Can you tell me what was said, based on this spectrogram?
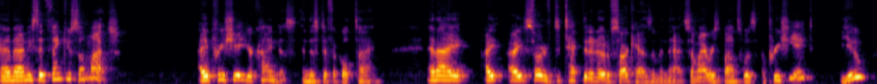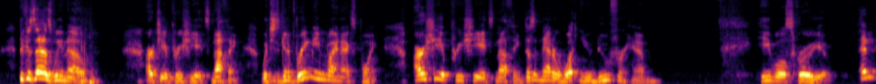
And, uh, and he said, thank you so much. I appreciate your kindness in this difficult time. And I, I, I sort of detected a note of sarcasm in that. So my response was appreciate you? Because as we know, Archie appreciates nothing, which is going to bring me to my next point. Archie appreciates nothing. Doesn't matter what you do for him, he will screw you. And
